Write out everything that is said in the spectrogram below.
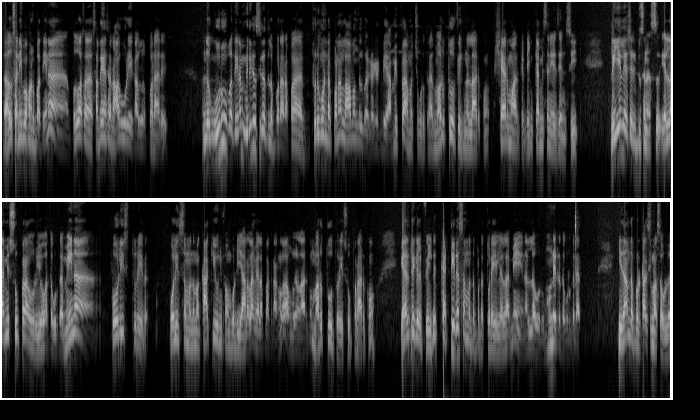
அதாவது சனி பகவான் பார்த்தீங்கன்னா பொதுவாக சதய ராகுவுடைய கால்களில் போறாரு. அந்த குரு பார்த்தீங்கன்னா மிருகசீரத்தில் போறாரு. அப்ப பெருங்கொண்ட பணம் லாபங்கள் கிடைக்கக்கூடிய அமைப்பை அமைச்சு கொடுக்குறாரு. மருத்துவ ஃபீல்ட் நல்லா இருக்கும். Share marketing commission agency real estate business எல்லாமே சூப்பராக ஒரு யோகத்தை கொடுக்குறாரு. மெயினாக போலீஸ் துறை போலீஸ் சம்மந்தமாக காக்கி யூனிஃபார்ம் போட்டு யாரெல்லாம் வேலை பார்க்குறாங்களோ அவங்க நல்லாயிருக்கும் மருத்துவத்துறை சூப்பராக இருக்கும். எலக்ட்ரிக்கல் ஃபீல்டு கட்டிட சம்மந்தப்பட்ட துறையில் எல்லாமே நல்ல ஒரு முன்னேற்றத்தை கொடுக்குறாரு. இதான் இந்த புரட்டாசி மாதம் உள்ள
